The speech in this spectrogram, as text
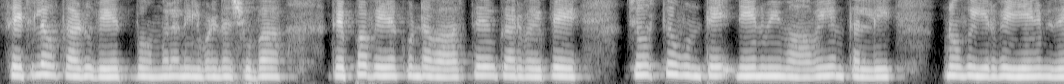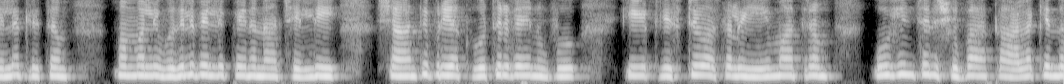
సెటిల్ అవుతాడు వేద్ బొమ్మల నిలబడిన శుభ రెప్ప వేయకుండా వాసుదేవ్ గారి వైపే చూస్తూ ఉంటే నేను మీ మావయ్యం తల్లి నువ్వు ఇరవై ఎనిమిదేళ్ళ క్రితం మమ్మల్ని వదిలి వెళ్ళిపోయిన నా చెల్లి శాంతిప్రియ కూతురువే నువ్వు. ఈ ట్విస్ట్ అసలు ఏమాత్రం ఊహించని శుభ కాల కింద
